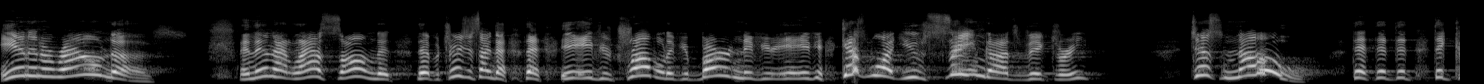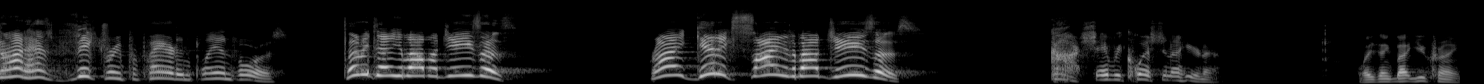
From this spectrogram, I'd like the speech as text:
in and around us. And then that last song that, that Patricia sang that, that if you're troubled, if you're burdened, if you're if you guess what? You've seen God's victory. Just know that, that, that, that God has victory prepared and planned for us. Let me tell you about my Jesus. Right? Get excited about Jesus. Gosh, every question I hear now. What do you think about Ukraine?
